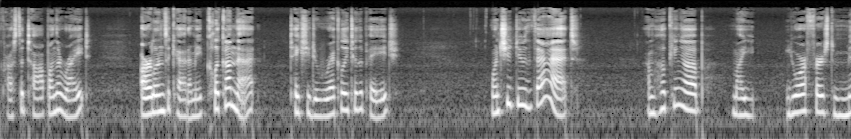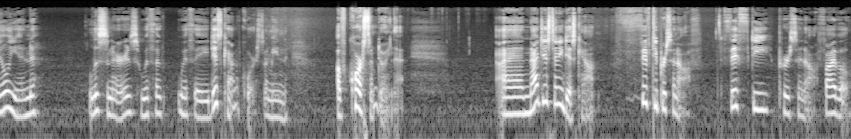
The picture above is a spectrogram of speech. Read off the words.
across the top on the right. Arlan's Academy. Click on that takes you directly to the page. Once you do that, I'm hooking up my your first million listeners with a with a discount, of course. I mean, of course I'm doing that. And not just any discount, 50% off. 50% off. 50.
